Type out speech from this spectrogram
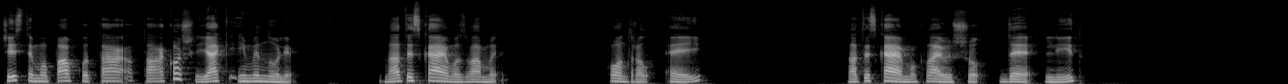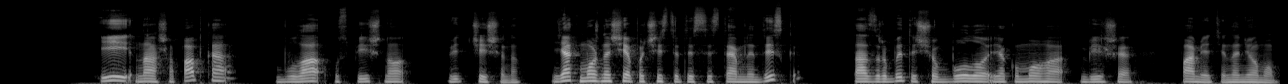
Чистимо папку та, також, як і минулі. Натискаємо з вами Ctrl-A. Натискаємо клавішу Delete. І наша папка була успішно відчищена. Як можна ще почистити системний диск та зробити, щоб було якомога більше пам'яті на ньому?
